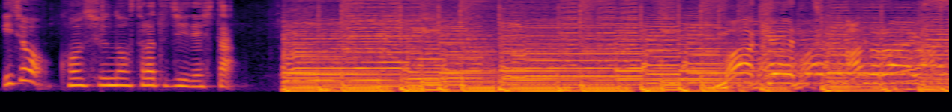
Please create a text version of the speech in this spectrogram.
以上、今週のストラテジーでした。マーケットアナライズ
